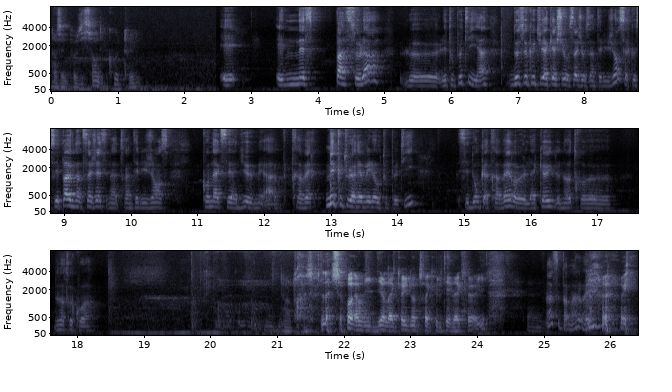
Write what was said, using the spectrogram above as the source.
Dans une position d'écoute, oui. Et, et n'est-ce pas cela, le- les tout petits, hein, de ce que tu as caché aux sages et aux intelligents, c'est-à-dire que c'est pas notre sagesse et notre intelligence qu'on a accès à Dieu, mais à travers, mais que tu l'as révélé aux tout petits, c'est donc à travers euh, l'accueil de notre, euh, de notre quoi? Notre- Là, j'aurais envie de dire l'accueil, notre faculté d'accueil. Ah, c'est pas mal, oui. oui.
